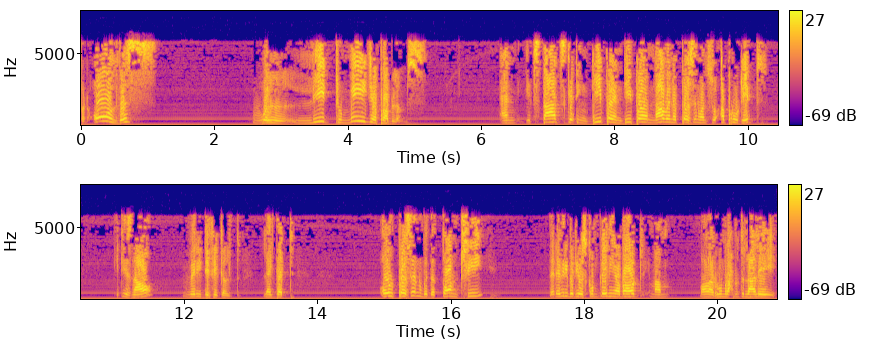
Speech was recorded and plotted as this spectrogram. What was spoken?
But all this will lead to major problems. And it starts getting deeper and deeper. Now when a person wants to uproot it, it is now very difficult. Like that old person with the thorn tree that everybody was complaining about. Imam Mawlana Rum Rahmatullah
